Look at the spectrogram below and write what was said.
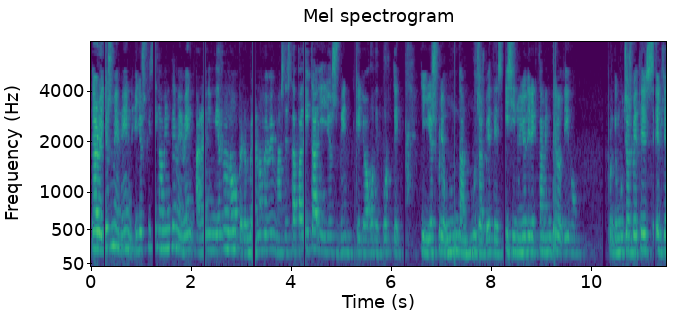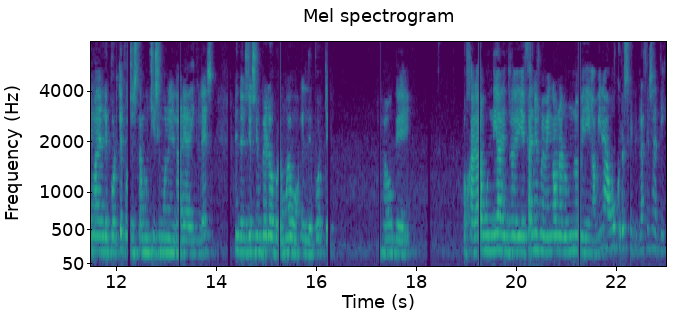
claro, ellos me ven, ellos físicamente me ven, ahora en invierno no, pero en verano me ven más destapadita y ellos ven que yo hago deporte y ellos preguntan muchas veces y si no yo directamente lo digo, porque muchas veces el tema del deporte pues está muchísimo en el área de inglés, entonces yo siempre lo promuevo, el deporte. Es algo que, ojalá algún día, dentro de 10 años, me venga un alumno y me diga, mira, hago CrossFit gracias a ti.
